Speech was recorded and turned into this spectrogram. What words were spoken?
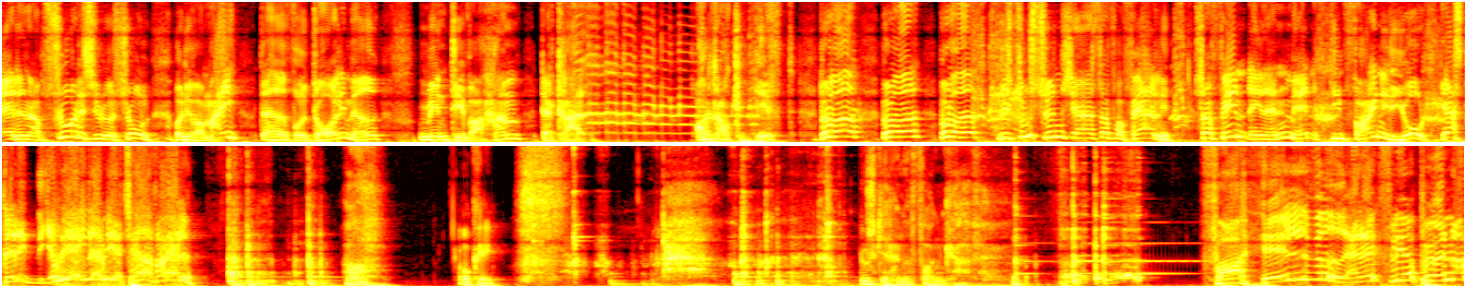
af den absurde situation, hvor det var mig, der havde fået dårlig mad, men det var ham, der græd. Hold da kæft. Ved du hvad? Ved du hvad? Ved du hvad? Hvis du synes, jeg er så forfærdelig, så find en anden mand. Din fucking idiot. Jeg er slet ikke... Jeg bliver ikke nemlig irriteret. Farvel. Oh, okay. Nu skal jeg have noget fucking kaffe. For helvede! Er der ikke flere bønder?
